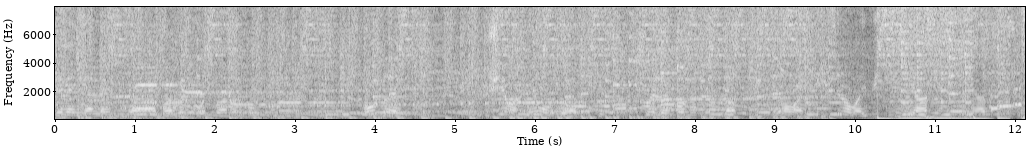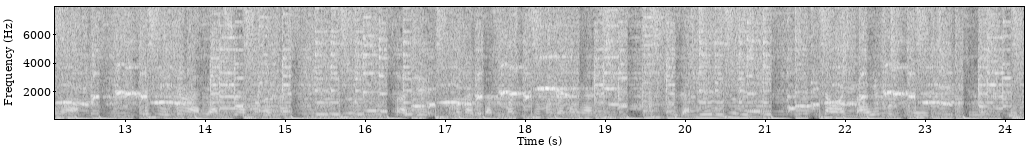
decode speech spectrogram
Gene engellendi ya. Barbarı koy, barbarı koy. Orada bir şey var. Ne oldu ya? Şöyle konuşsunlar. Bitsin olay. Bitsin olay. Bitsin ya. Ya. İzin ver ya. Bir olmaz ölmez. Sadece kupa kaybedersin. Başka bir şey olmaz. Zaten yani güzel. Savaş daha yapıp e, bitirmek istiyorum.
